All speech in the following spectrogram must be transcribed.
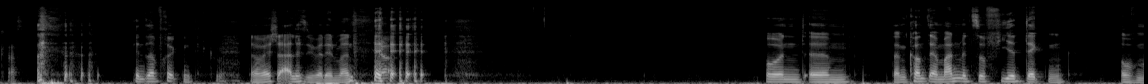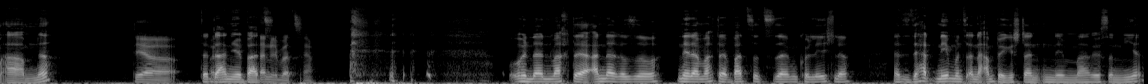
Krass. in Saarbrücken. Cool. Da weiß er alles über den Mann. Ja. Und ähm, dann kommt der Mann mit so vier Decken auf dem Arm, ne? Der, Der Daniel Batz. Daniel Batz, ja. Und dann macht der andere so, ne, dann macht der Batze zu seinem Kollegler. Also der hat neben uns an der Ampel gestanden, neben Marius und mir.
